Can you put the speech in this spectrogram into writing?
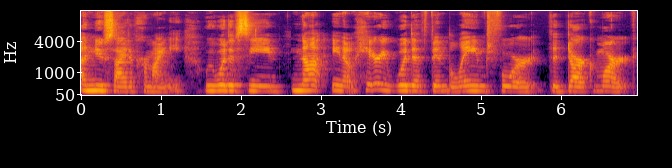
a new side of Hermione. We would have seen not, you know, Harry would have been blamed for the dark mark,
